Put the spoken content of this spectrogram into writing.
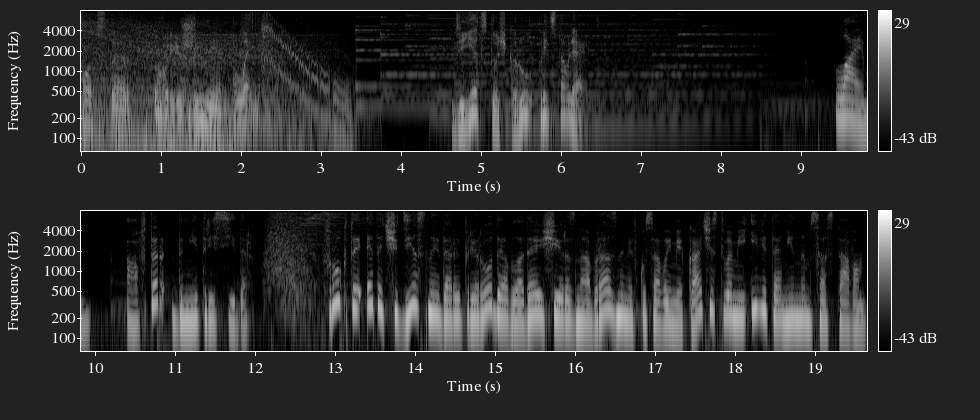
Подстер в режиме плей. Диец.ру представляет Лайм. Автор Дмитрий Сидор. Фрукты – это чудесные дары природы, обладающие разнообразными вкусовыми качествами и витаминным составом,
